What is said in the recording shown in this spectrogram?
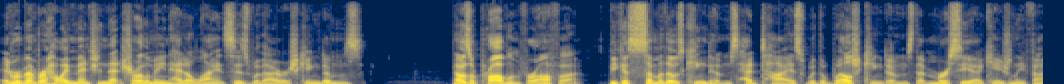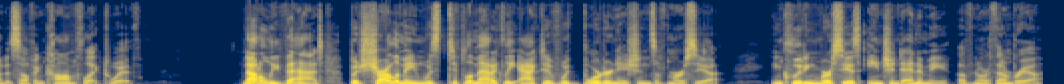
And remember how I mentioned that Charlemagne had alliances with Irish kingdoms? That was a problem for Offa, because some of those kingdoms had ties with the Welsh kingdoms that Mercia occasionally found itself in conflict with. Not only that, but Charlemagne was diplomatically active with border nations of Mercia, including Mercia's ancient enemy of Northumbria.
